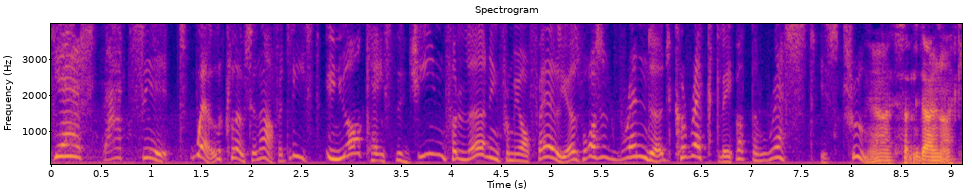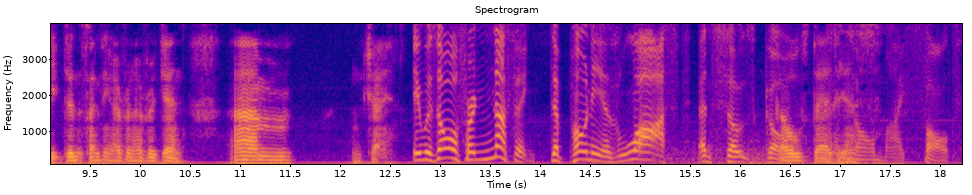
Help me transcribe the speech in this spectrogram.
Yes, that's it. Well, close enough, at least. In your case, the gene for learning from your failures wasn't rendered correctly, but the rest is true. Yeah, I certainly don't. I keep doing the same thing over and over again. Um, okay. It was all for nothing. Deponia's lost, and so's Goal. Goal's dead, and it's yes. all my fault.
